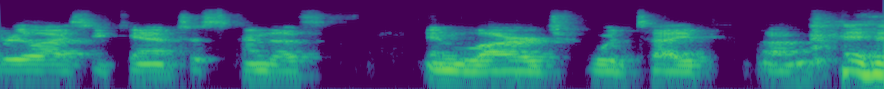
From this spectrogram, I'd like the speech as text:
realize you can't just kind of enlarge wood type. Uh,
